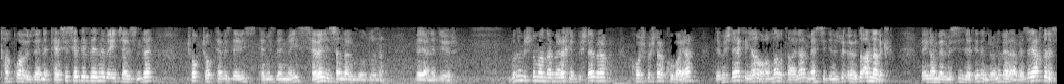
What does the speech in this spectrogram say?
takva üzerine tesis edildiğini ve içerisinde çok çok temizlemeyi, temizlenmeyi seven insanların bulduğunu beyan ediyor. Bunu Müslümanlar merak etmişler ve koşmuşlar Kuba'ya. Demişler ki yahu Allahu Teala mescidinizi övdü anladık. Peygamberimiz hizmet edince onu beraberce yaptınız.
